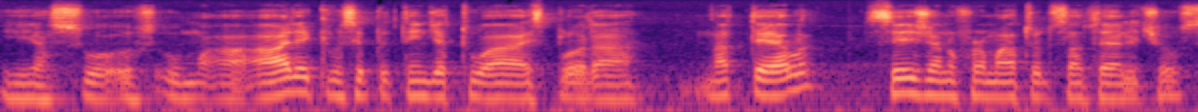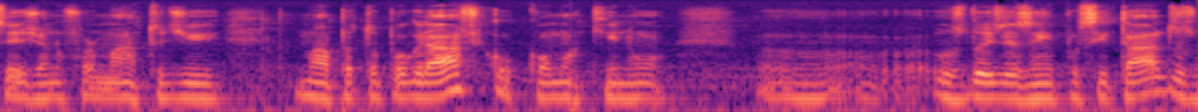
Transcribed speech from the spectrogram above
e a sua uma área que você pretende atuar, explorar na tela, seja no formato de satélite ou seja no formato de mapa topográfico, como aqui no uh, os dois exemplos citados,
